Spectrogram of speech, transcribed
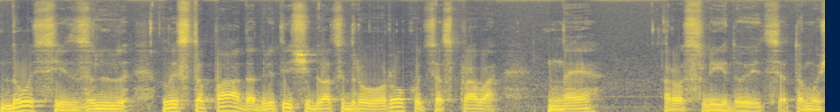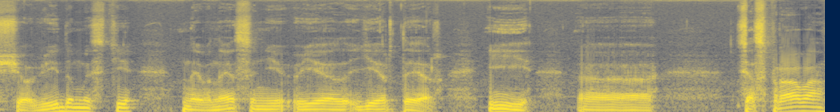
досі з листопада 2022 року ця справа не розслідується, тому що відомості не внесені в ЄРДР. І е, ця справа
